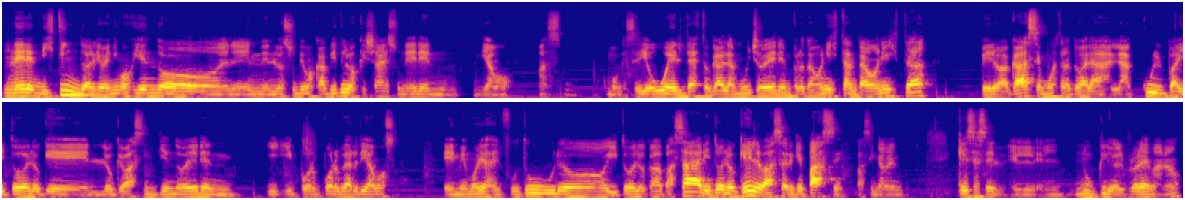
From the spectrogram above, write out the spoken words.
un Eren distinto al que venimos viendo en, en- en los últimos capítulos, que ya es un Eren, digamos, más como que se dio vuelta, esto que habla mucho de Eren, protagonista, antagonista, pero acá se muestra toda la, la culpa y todo lo que, lo que va sintiendo Eren y, y por, por ver, digamos, eh, memorias del futuro y todo lo que va a pasar y todo lo que él va a hacer que pase, básicamente. Que ese es el, el- el núcleo del problema, ¿no?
